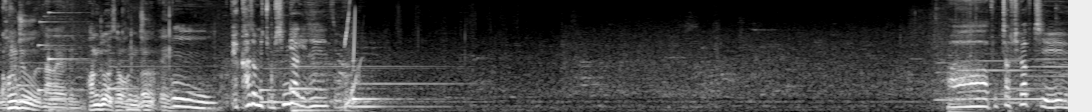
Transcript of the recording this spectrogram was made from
광주 나가야 됩니다. 광주 와서 광주. 예. 어, 백화점이 좀 신기하긴 해. 아, 복잡 시럽지.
